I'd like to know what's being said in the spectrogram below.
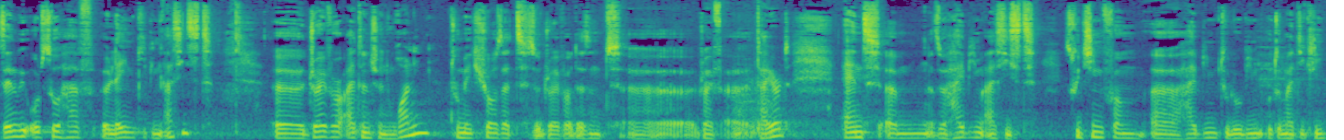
Then we also have a lane keeping assist, a driver attention warning to make sure that the driver doesn't uh, drive uh, tired, and um, the high beam assist, switching from uh, high beam to low beam automatically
